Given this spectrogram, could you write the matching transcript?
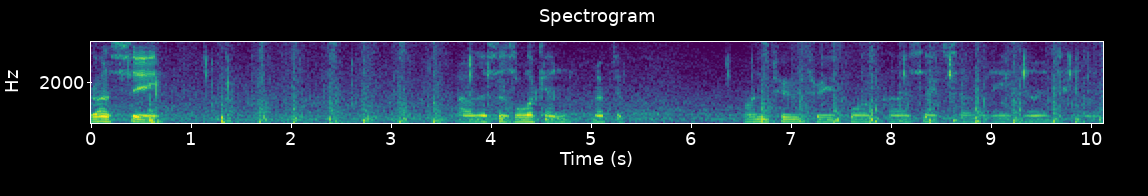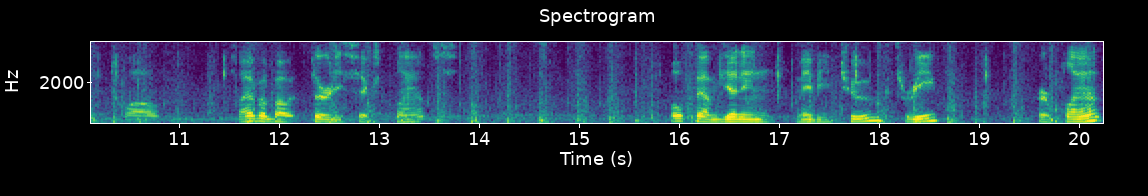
We're gonna see how this is looking. Up to one, two, three, four, five, six, seven, eight, nine, ten, eleven, twelve. So I have about 36 plants. Hopefully I'm getting maybe two, three per plant.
